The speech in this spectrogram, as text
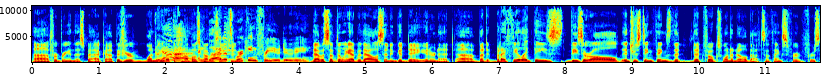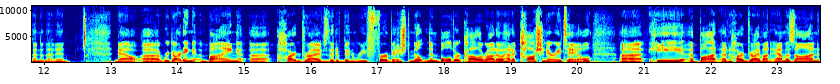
uh, for bringing this back up. If you're wondering about the compost I'm conversation, glad it's working for you, Dewey. that was something we had with Allison and Good Day Internet. Uh, but but I feel like these these are all interesting things that that folks want to know about. So thanks for for sending that in. Now, uh, regarding buying uh, hard drives that have been refurbished, Milton in Boulder, Colorado, had a cautionary tale. Uh, he bought a hard drive on Amazon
